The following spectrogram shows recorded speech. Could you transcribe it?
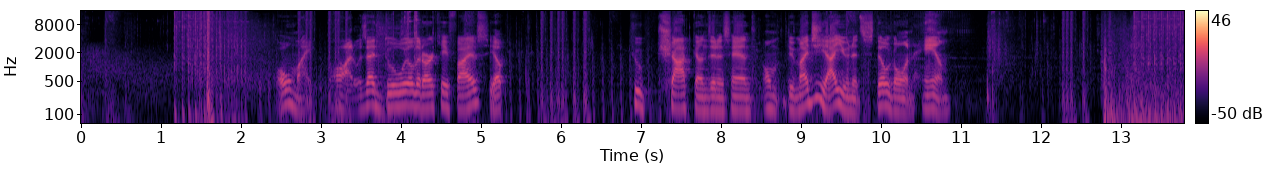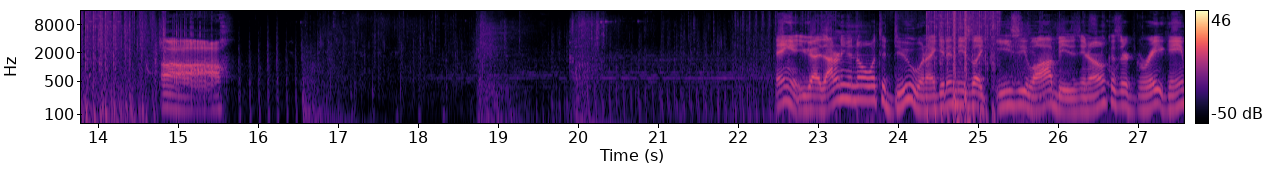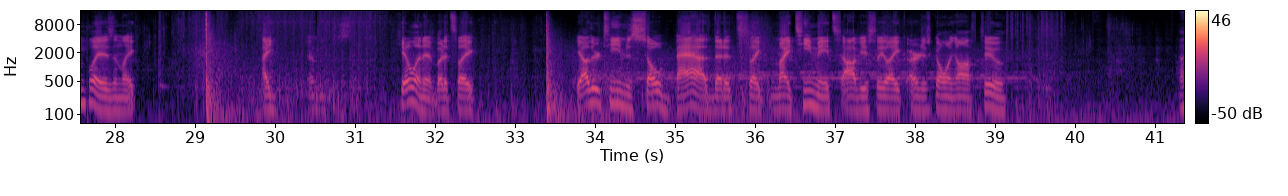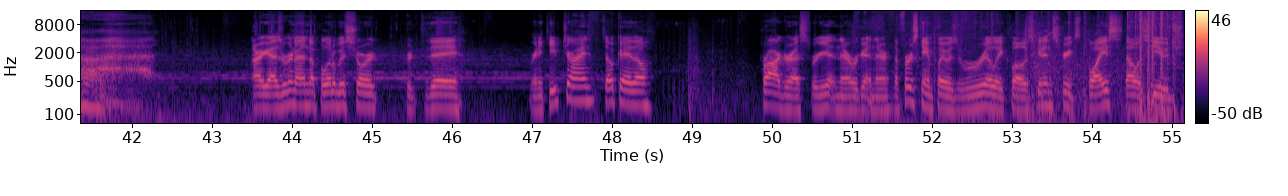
Oh my god, was that dual wielded RK5s? Yep. Two shotguns in his hand. Oh, dude, my GI unit's still going ham. Ah. Dang it, you guys. I don't even know what to do when I get in these, like, easy lobbies, you know? Because they're great gameplays and, like... I am killing it, but it's like... The other team is so bad that it's, like, my teammates, obviously, like, are just going off, too. Ah. Alright, guys. We're going to end up a little bit short for today. We're going to keep trying. It's okay, though progress. We're getting there. We're getting there. The first gameplay was really close. Getting streaks twice. That was huge.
